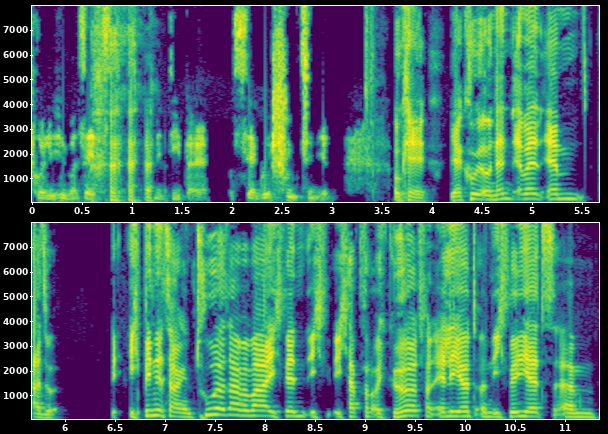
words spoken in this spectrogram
fröhlich übersetzt mit DeepL. Das sehr gut funktioniert. Okay, ja cool. Und dann, ähm, also ich bin jetzt Agentur, sagen wir mal, ich bin, ich, ich habe von euch gehört, von Elliot, und ich will jetzt ähm,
